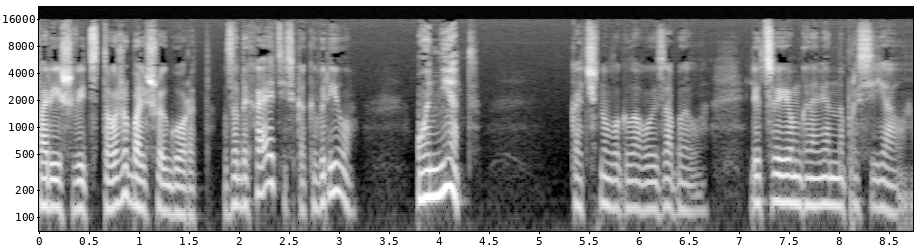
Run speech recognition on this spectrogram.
Париж ведь тоже большой город. Задыхаетесь, как и в Рио? О, нет! — качнула головой Изабелла. Лицо ее мгновенно просияло.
